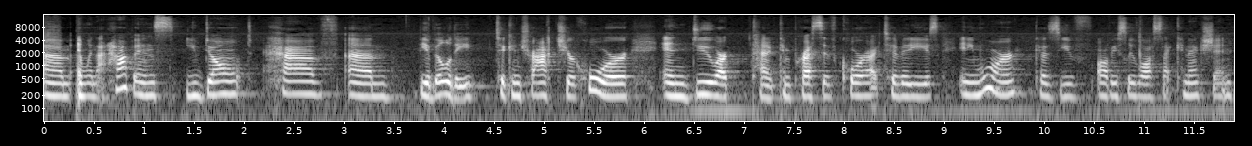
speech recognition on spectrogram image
Um, and when that happens, you don't have um, the ability to contract your core and do our kind of compressive core activities anymore because you've obviously lost that connection.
